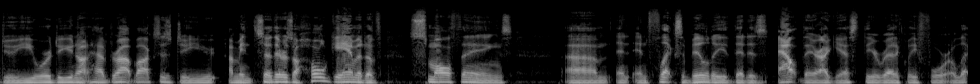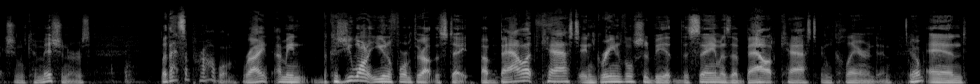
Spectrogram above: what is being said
do you or do you not have drop boxes do you i mean so there's a whole gamut of small things um, and, and flexibility that is out there i guess theoretically for election commissioners but that's a problem, right? I mean, because you want it uniform throughout the state. A ballot cast in Greenville should be the same as a ballot cast in Clarendon. Yep. And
